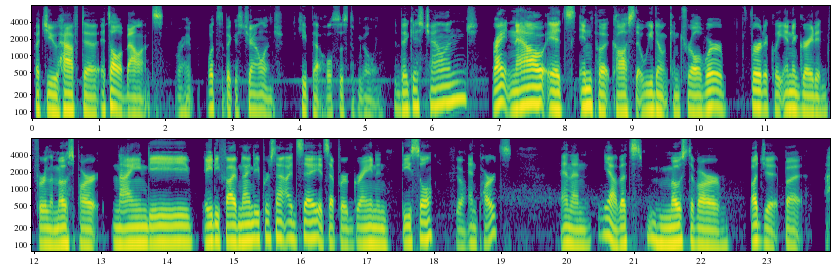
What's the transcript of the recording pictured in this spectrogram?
but you have to, it's all a balance. Right. What's the biggest challenge to keep that whole system going? The biggest challenge right now it's input costs that we don't control. We're vertically integrated for the most part 90 85 90% I'd say except for grain and diesel Yeah. and parts. And then yeah, that's most of our budget, but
